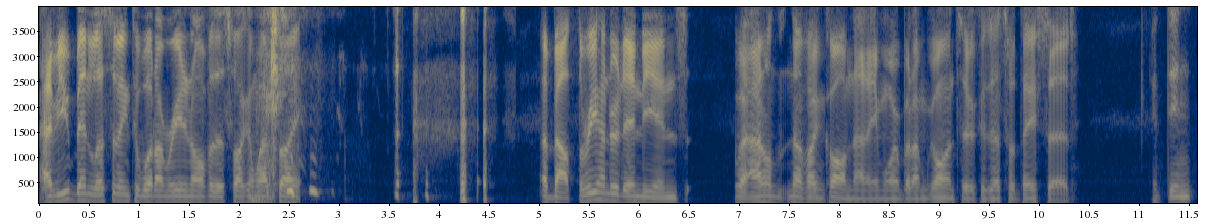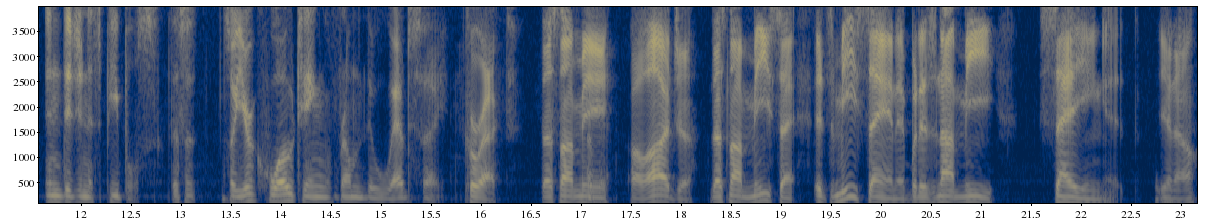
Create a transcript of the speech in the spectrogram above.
Have you been listening to what I'm reading off of this fucking website? About 300 Indians. Well, I don't know if I can call them that anymore, but I'm going to because that's what they said. Indi- indigenous peoples. This is so you're quoting from the website. Correct. That's not me, Elijah. That's not me saying. It's me saying it, but it's not me saying it. You know,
